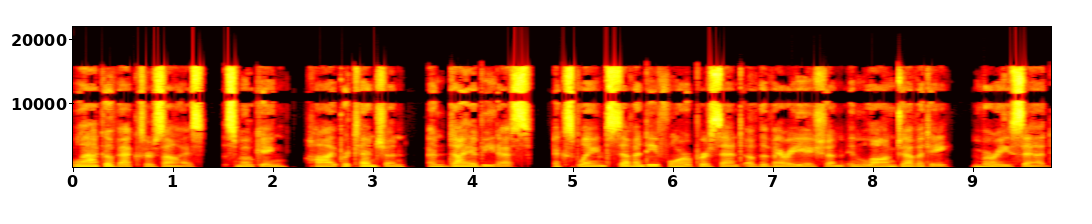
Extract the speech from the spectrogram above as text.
lack of exercise, smoking, hypertension, and diabetes explained 74% of the variation in longevity, Murray said.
